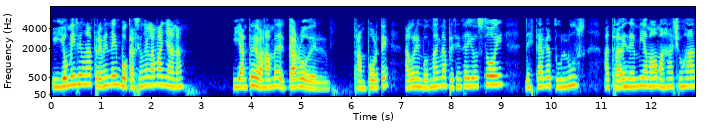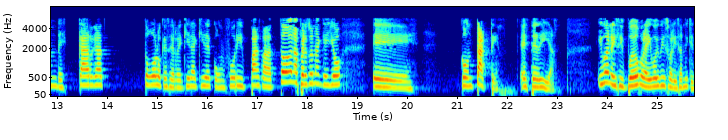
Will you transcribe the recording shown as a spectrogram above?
y yo me hice una tremenda invocación en la mañana, y antes de bajarme del carro del transporte, hago la invocación, magna presencia yo soy, descarga tu luz a través de mi amado Mahashohan, descarga todo lo que se requiere aquí de confort y paz para todas las personas que yo eh, contacte este día. Y bueno, y si puedo, por ahí voy visualizando y que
